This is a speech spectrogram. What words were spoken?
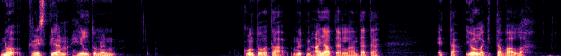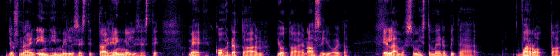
No Christian Hiltunen, kun tuota, nyt me ajatellaan tätä, että jollakin tavalla, jos näin inhimillisesti tai hengellisesti me kohdataan jotain asioita elämässä, mistä meidän pitää varoittaa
